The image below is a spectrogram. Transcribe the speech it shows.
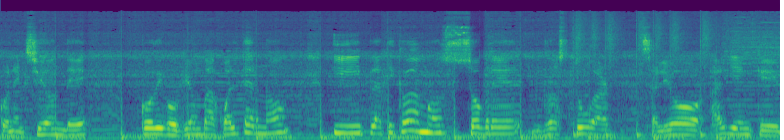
conexión de código-alterno y platicábamos sobre Ross Stewart. Salió alguien que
